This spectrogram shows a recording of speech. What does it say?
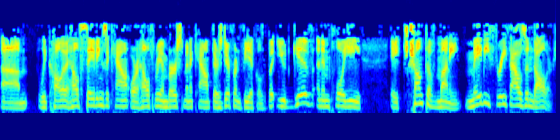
Um, we call it a health savings account or a health reimbursement account. There's different vehicles, but you'd give an employee a chunk of money, maybe three thousand dollars,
